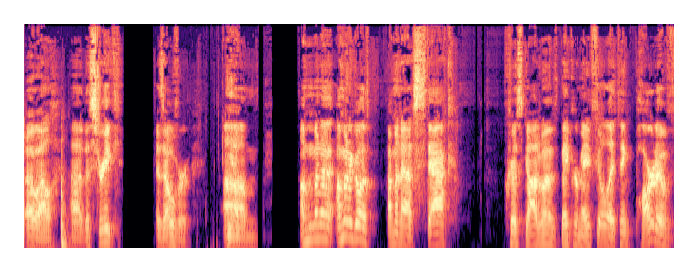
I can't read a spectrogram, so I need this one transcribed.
oh well, uh, the streak is over. Yep. Um, I'm gonna I'm gonna go with I'm gonna stack Chris Godwin with Baker Mayfield. I think part of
